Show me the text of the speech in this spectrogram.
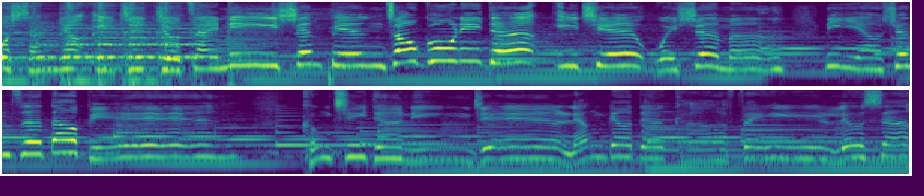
我想要一直就在你身边，照顾你的一切。为什么你要选择道别？空气的凝结，凉掉的咖啡，留下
